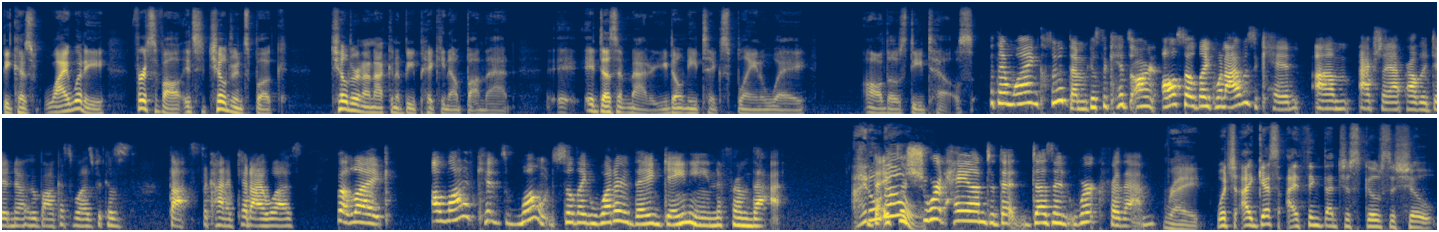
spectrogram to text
Because why would he? First of all it's a children's book. Children are not going to be picking up on that. It, it doesn't matter. You don't need to explain away all those details. But then why include them? Because the kids aren't also like when i was a kid um actually i probably did know who bacchus was because that's the kind of kid i was. But like a lot of kids won't. So like what are they gaining from that i don't it's know a shorthand that doesn't work for them Right. Which I guess I think that just goes to show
